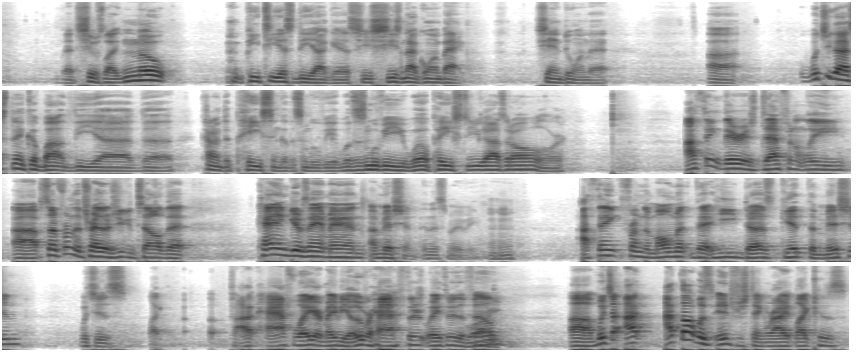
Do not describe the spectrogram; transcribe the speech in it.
But she was like, nope, PTSD. I guess she's she's not going back. She ain't doing that. Uh, what you guys think about the uh, the kind of the pacing of this movie? Was this movie well paced to you guys at all, or? I think there is definitely uh, so from the trailers you can tell that Kang gives Ant Man a mission in this movie. I think from the moment that he does get the mission, which is halfway or maybe over half through way through the film, uh, which I, I thought was interesting, right? Like because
